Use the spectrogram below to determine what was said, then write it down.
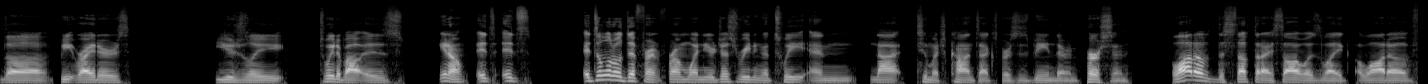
the beat writers usually tweet about is you know it's it's it's a little different from when you're just reading a tweet and not too much context versus being there in person. A lot of the stuff that I saw was like a lot of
